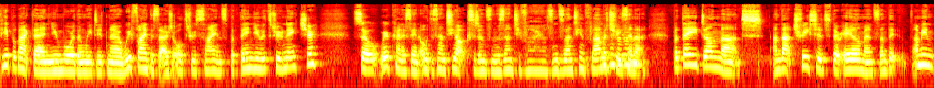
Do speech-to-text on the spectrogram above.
people back then knew more than we did now. We find this out all through science, but they knew it through nature. So we're kind of saying, oh, there's antioxidants and there's antivirals and there's anti-inflammatories in it. But they done that and that treated their ailments. And they, I mean,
